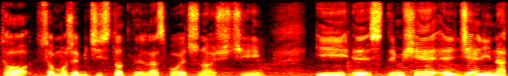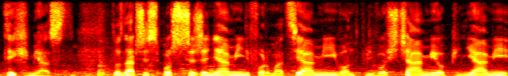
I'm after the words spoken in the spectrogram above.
to, co może być istotne dla społeczności i e, z tym się e, dzieli natychmiast. To znaczy spostrzeżeniami, informacjami, wątpliwościami, opiniami.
